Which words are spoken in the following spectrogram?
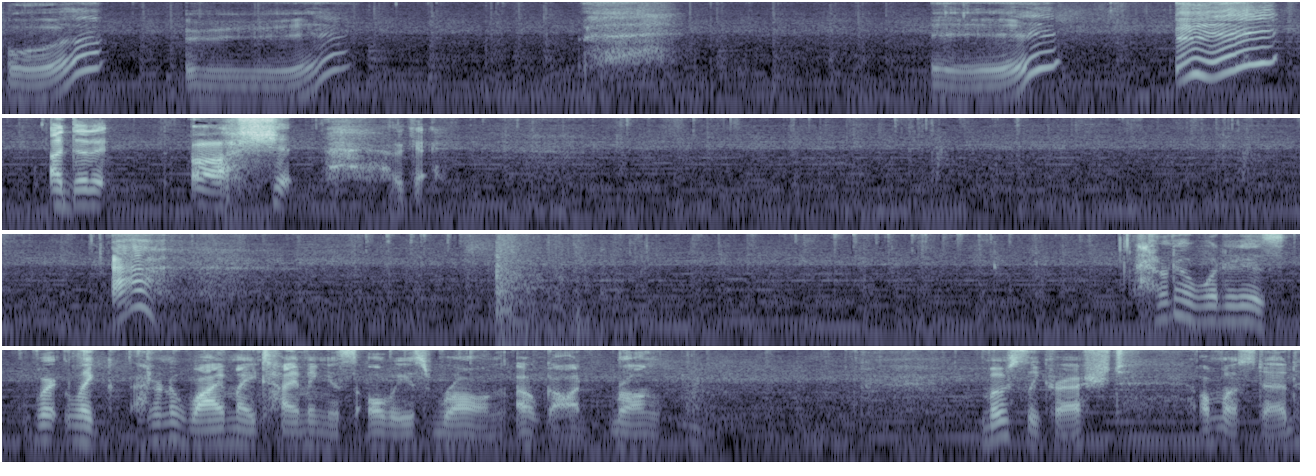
What? Uh? Uh? I did it. Oh, shit. Okay. Ah! I don't know what it is. Where, like, I don't know why my timing is always wrong. Oh god, wrong. Mostly crushed. Almost dead.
